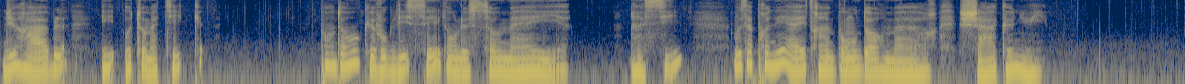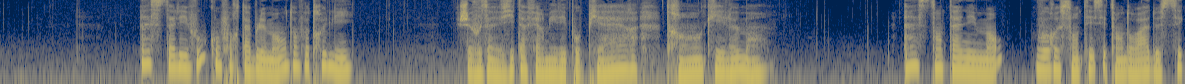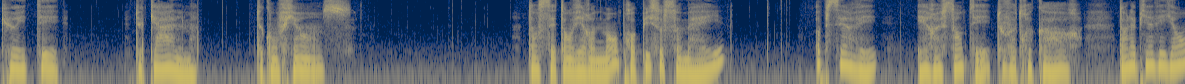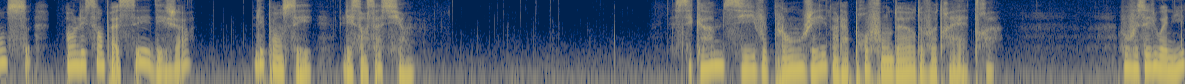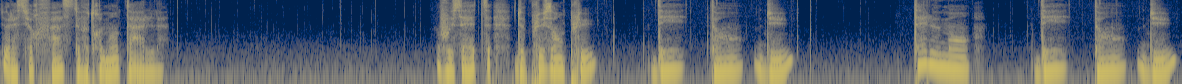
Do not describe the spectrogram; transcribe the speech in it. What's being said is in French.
durable et automatique pendant que vous glissez dans le sommeil. Ainsi, vous apprenez à être un bon dormeur chaque nuit. Installez-vous confortablement dans votre lit. Je vous invite à fermer les paupières tranquillement. Instantanément, vous ressentez cet endroit de sécurité, de calme de confiance. Dans cet environnement propice au sommeil, observez et ressentez tout votre corps dans la bienveillance en laissant passer déjà les pensées, les sensations. C'est comme si vous plongez dans la profondeur de votre être. Vous vous éloignez de la surface de votre mental vous êtes de plus en plus détendu, tellement détendu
